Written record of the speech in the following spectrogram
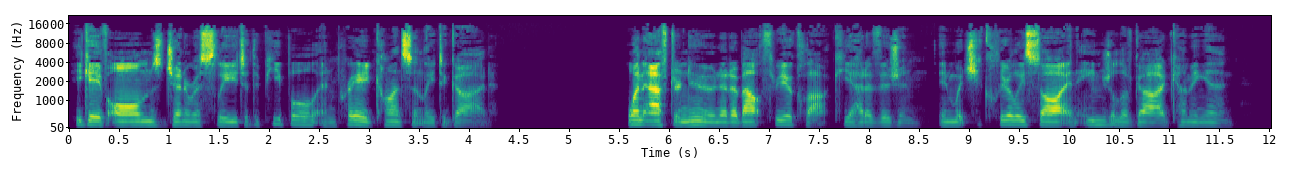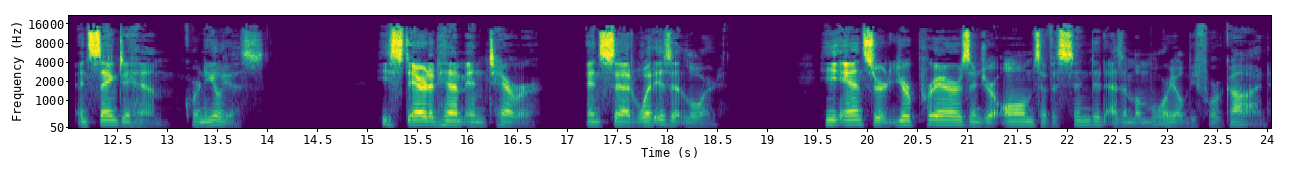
He gave alms generously to the people and prayed constantly to God. One afternoon, at about three o'clock, he had a vision in which he clearly saw an angel of God coming in and saying to him, Cornelius. He stared at him in terror and said, What is it, Lord? He answered, Your prayers and your alms have ascended as a memorial before God.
